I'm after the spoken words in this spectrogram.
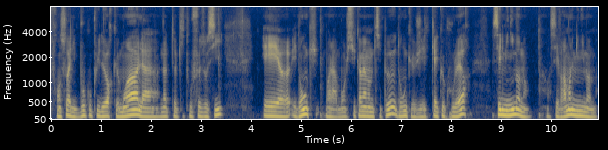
François, elle est beaucoup plus dehors que moi, la, notre petite oufeuse aussi. Et, donc, voilà, bon, je suis quand même un petit peu, donc j'ai quelques couleurs. C'est le minimum. C'est vraiment le minimum.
